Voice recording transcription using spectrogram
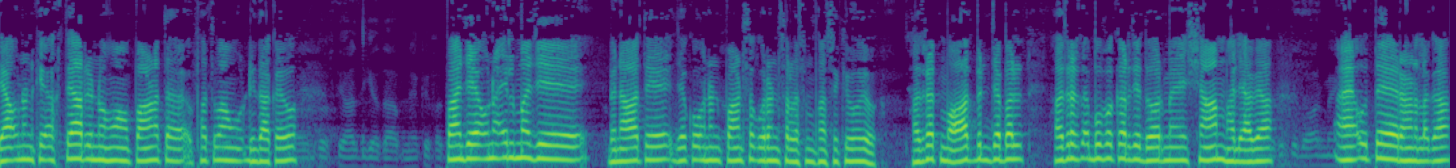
या उन्हनि खे अख़्तियार ॾिनो हुओ ऐं पाण त फ़तवाऊं ॾींदा कयो पंहिंजे उन इल्म जे बिना ते जेको उन्हनि पाण सौ सलसम खां सिखियो हुयो हज़रत मुआद बिन जबल हज़रत अबू बकर जे दौर में शाम हलिया विया ऐं उते रहण लॻा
